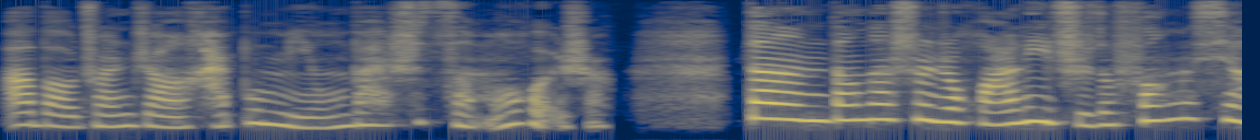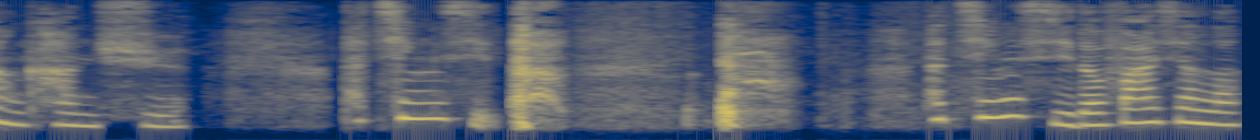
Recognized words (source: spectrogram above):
阿宝船长还不明白是怎么回事，但当他顺着华丽指的方向看去，他惊喜，他惊喜的发现了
